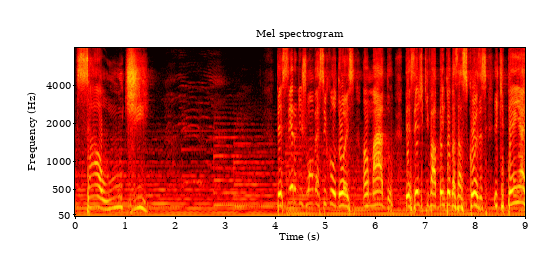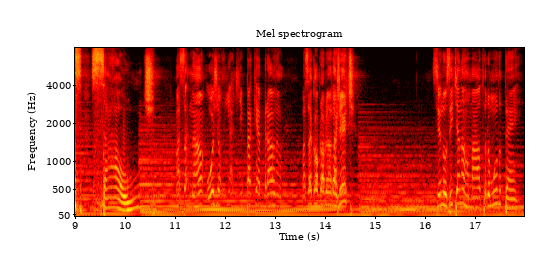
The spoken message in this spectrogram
saúde. Terceiro de João, versículo 2: Amado, desejo que vá bem todas as coisas e que tenhas saúde. Mas não, hoje eu vim aqui para quebrar, não. Mas sabe qual é o problema da gente? Sinusite é normal, todo mundo tem.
